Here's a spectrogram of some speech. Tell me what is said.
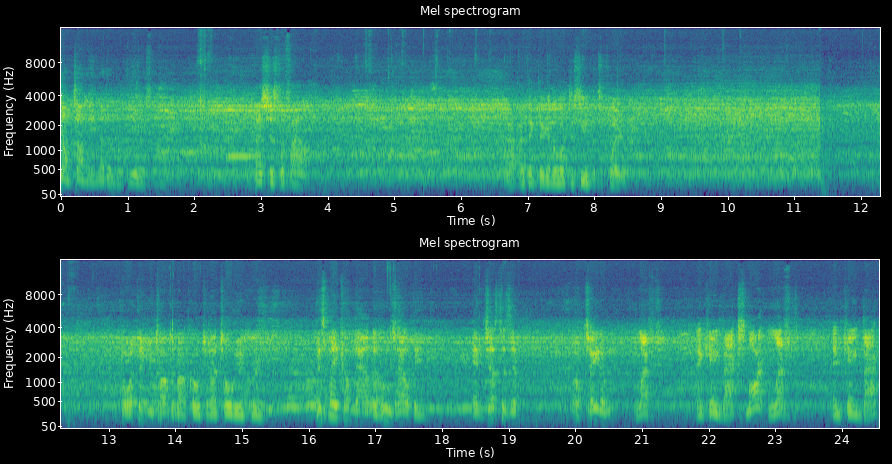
Don't tell me another review is coming. That's just a foul. Yeah, I think they're going to look to see if it's a flagrant. The one thing you talked about, coach, and I totally agree. This may come down to who's healthy, and just as if Well, Tatum left and came back. Smart left and came back.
